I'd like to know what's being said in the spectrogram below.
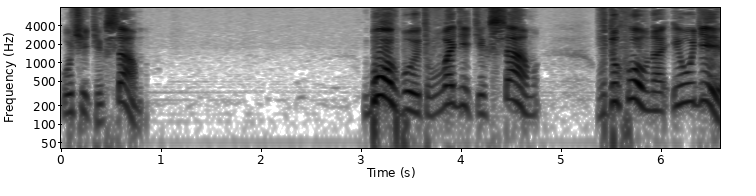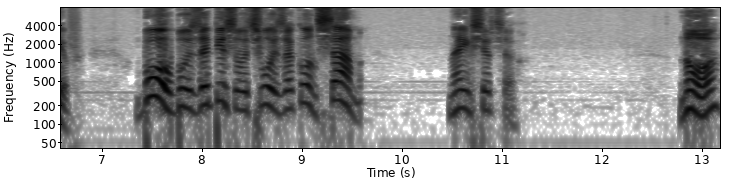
учить их сам. Бог будет вводить их сам в духовно иудеев. Бог будет записывать свой закон сам на их сердцах. Но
